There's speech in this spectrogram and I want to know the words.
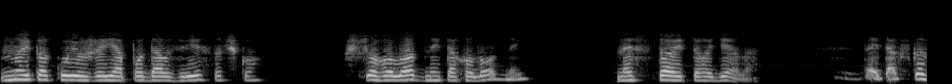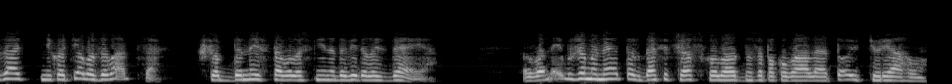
Ну і какую же я подав звісточку? Що голодний та холодний? Не стоїть того діла. Та й так сказать, не хотіло зиватися, щоб Дениста волосні не довідалась, де я. Вони б вже мене тогда сейчас холодно запакували, а то й тюрягу.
